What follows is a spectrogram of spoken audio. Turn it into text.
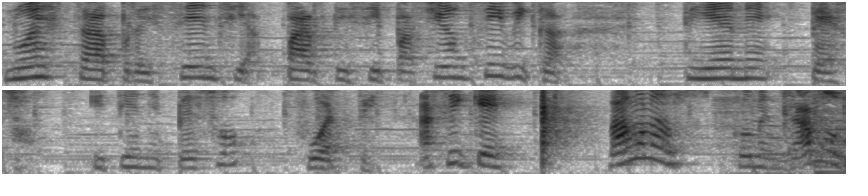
nuestra presencia, participación cívica tiene peso y tiene peso fuerte. Así que, vámonos, comenzamos.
